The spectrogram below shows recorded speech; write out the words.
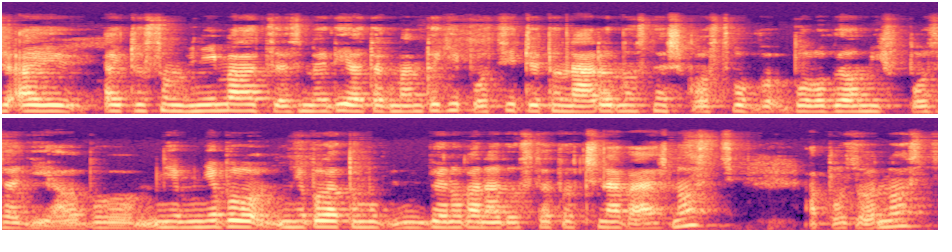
že aj, aj to som vnímala cez médiá, tak mám taký pocit, že to národnostné školstvo bolo veľmi v pozadí, alebo ne, nebolo, nebola tomu venovaná dostatočná vážnosť a pozornosť.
